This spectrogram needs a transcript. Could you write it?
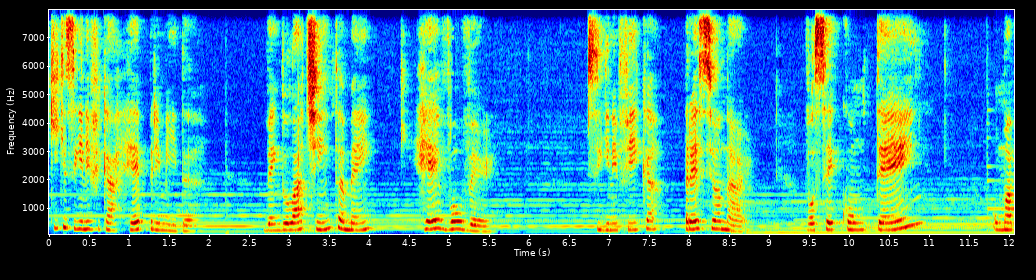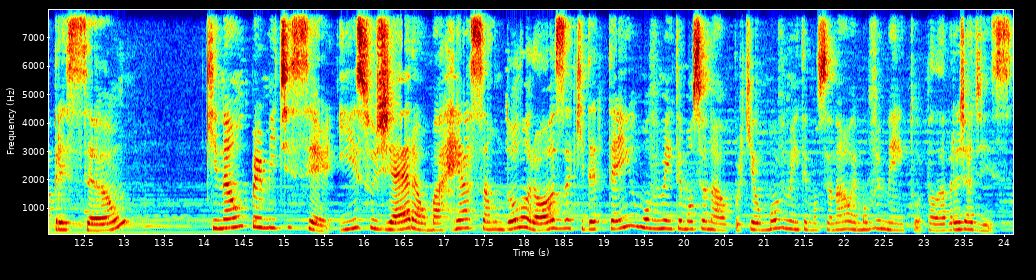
que, que significa reprimida? Vem do latim também, revolver. Significa pressionar. Você contém uma pressão que não permite ser, e isso gera uma reação dolorosa que detém o movimento emocional, porque o movimento emocional é movimento, a palavra já diz.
